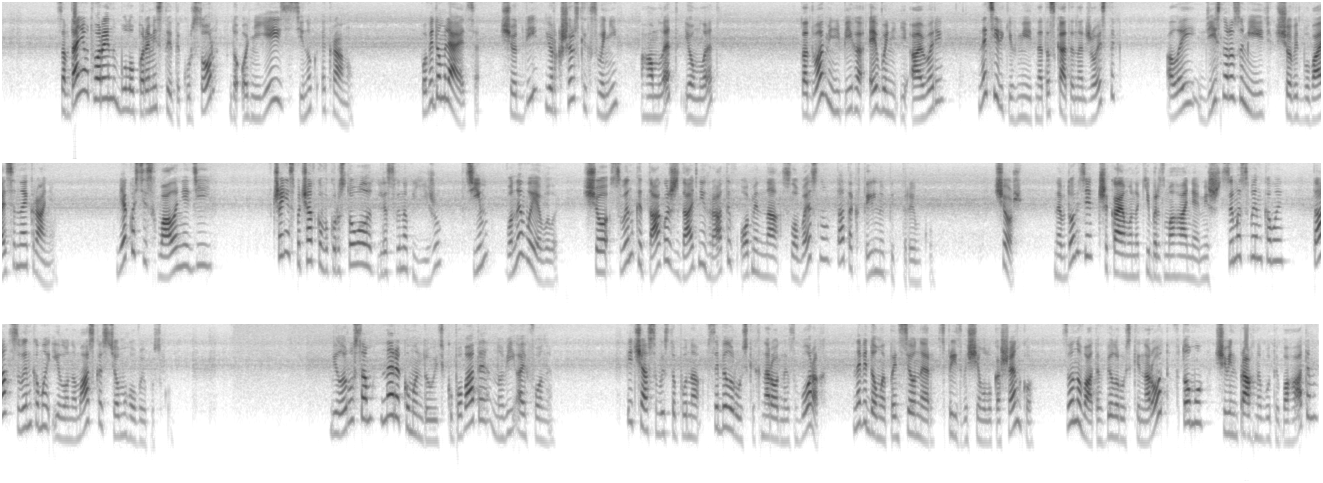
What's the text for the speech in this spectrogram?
Завданням тварин було перемістити курсор до однієї з стінок екрану. Повідомляється, що дві йоркширських свині Гамлет і Омлет та два мініпіга Ейбоні і Айворі не тільки вміють натискати на джойстик, але й дійсно розуміють, що відбувається на екрані. В якості схвалення дій вчені спочатку використовували для свинок їжу, втім, вони виявили, що свинки також здатні грати в обмін на словесну та тактильну підтримку. Що ж, невдовзі чекаємо на кіберзмагання між цими свинками та свинками Ілона Маска з сьомого випуску. Білорусам не рекомендують купувати нові айфони. Під час виступу на всебілоруських народних зборах невідомий пенсіонер з прізвищем Лукашенко звинуватив білоруський народ в тому, що він прагне бути багатим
